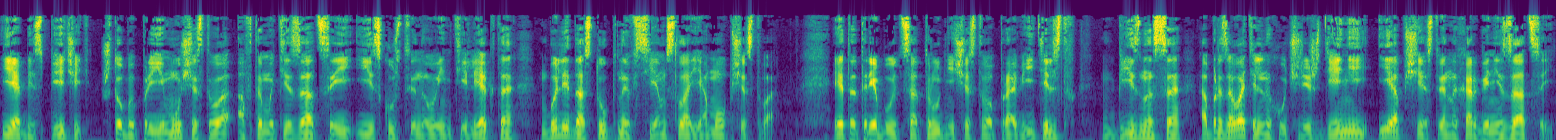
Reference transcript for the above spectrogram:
и обеспечить, чтобы преимущества автоматизации и искусственного интеллекта были доступны всем слоям общества. Это требует сотрудничества правительств, бизнеса, образовательных учреждений и общественных организаций.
